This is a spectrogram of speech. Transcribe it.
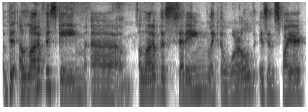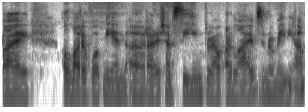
the, a lot of this game, um, a lot of the setting, like the world, is inspired by a lot of what me and uh, Rares have seen throughout our lives in Romania.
